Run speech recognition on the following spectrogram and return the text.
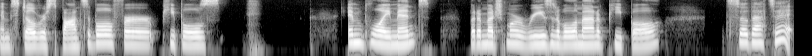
I'm still responsible for people's employment, but a much more reasonable amount of people. So that's it.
